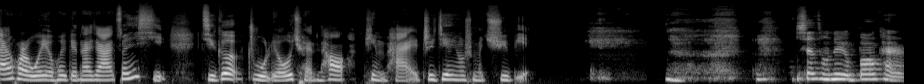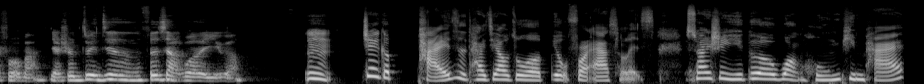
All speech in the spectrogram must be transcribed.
待会儿我也会跟大家分析几个主流全套品牌之间有什么区别。先从这个包开始说吧，也是最近分享过的一个。嗯，这个。牌子它叫做 Built for Athletes，算是一个网红品牌，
